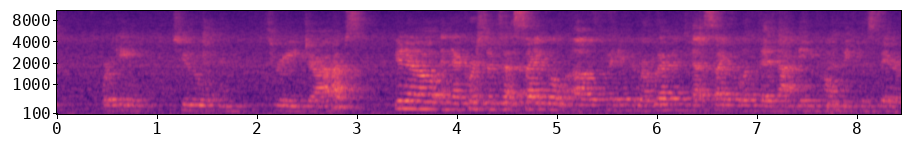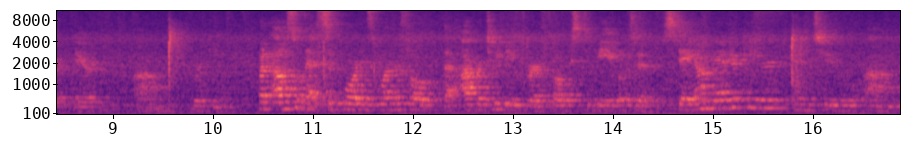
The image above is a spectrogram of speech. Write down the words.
working two and three jobs, you know, and of course there's that cycle of, many of them are women, that cycle of them not being home because they're, they're um, working. But also that support is wonderful, the opportunity for folks to be able to stay on Badger Care and to, um,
